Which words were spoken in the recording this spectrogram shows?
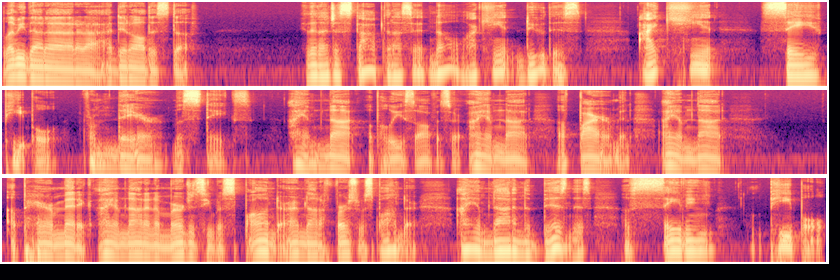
Let me da da da da. I did all this stuff. And then I just stopped and I said, no, I can't do this. I can't save people from their mistakes. I am not a police officer. I am not a fireman. I am not a paramedic. I am not an emergency responder. I am not a first responder. I am not in the business of saving people.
